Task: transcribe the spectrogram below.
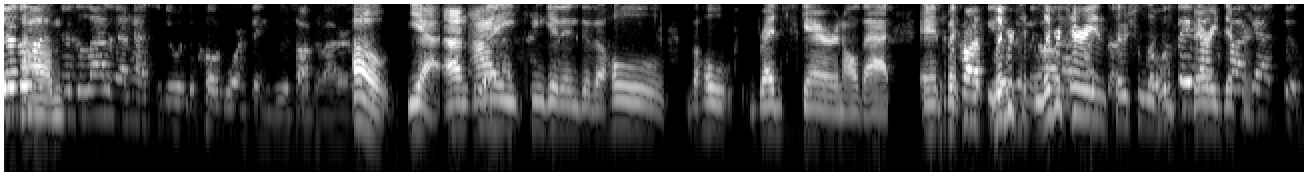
There's a lot. Um, there's a lot of that has to do with the Cold War things we were talking about earlier. Oh yeah, and yeah. I can get into the whole the whole Red Scare and all that. And but liberta- libertarian socialism we'll is very different. Too.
